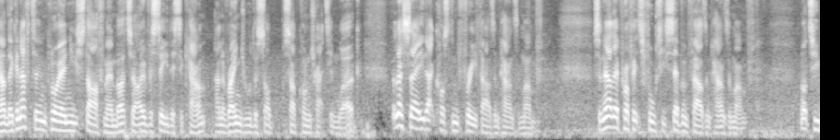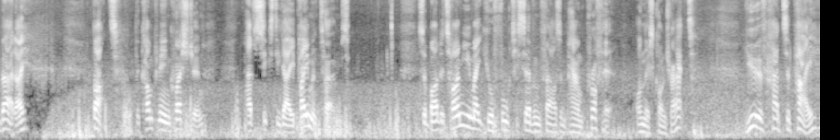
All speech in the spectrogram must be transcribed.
Now they're going to have to employ a new staff member to oversee this account and arrange all the sub subcontracting work. But let's say that cost them £3,000 a month. So now their profit's £47,000 a month. Not too bad, eh? But the company in question have 60 day payment terms. So by the time you make your £47,000 profit on this contract, you have had to pay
